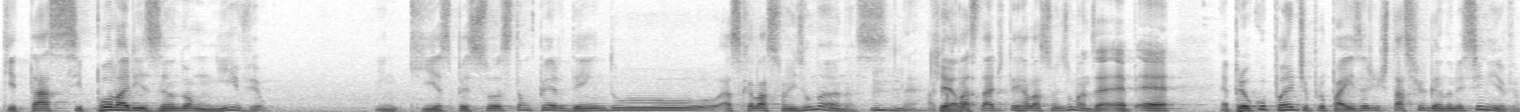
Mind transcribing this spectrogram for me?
que está se polarizando a um nível em que as pessoas estão perdendo as relações humanas, Uhum. né? a Que ela- capacidade de ter relações humanas. É, é, é- é preocupante para o país a gente estar chegando nesse nível.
